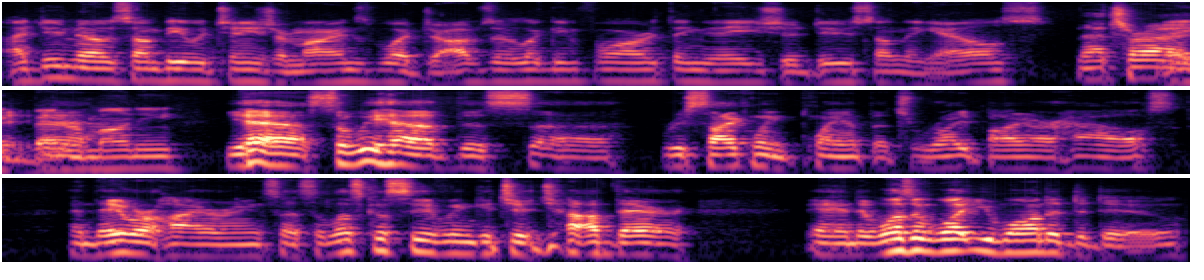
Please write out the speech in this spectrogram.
I do know some people change their minds what jobs they're looking for, think they should do something else, that's right. make better yeah. money. Yeah, so we have this uh, recycling plant that's right by our house, and they were hiring. So I said, let's go see if we can get you a job there. And it wasn't what you wanted to do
